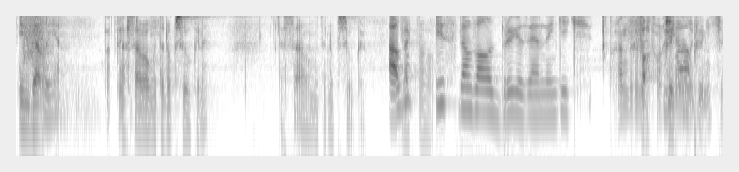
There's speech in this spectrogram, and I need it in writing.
in België? Dat ik. zouden we moeten opzoeken. Hè? Dat zouden we moeten opzoeken. Als het is, dan zal het Brugge zijn, denk ik. Anderlecht waarschijnlijk niet. Brugge.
